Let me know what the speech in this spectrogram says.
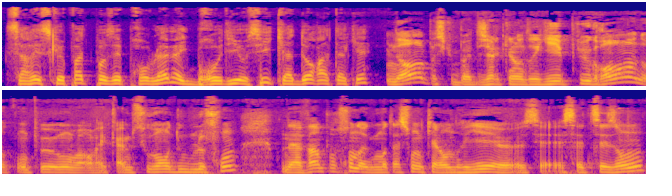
ça risque pas de poser problème avec Brody aussi qui adore attaquer? Non, parce que bah, déjà le calendrier est plus grand, donc on peut, on va, on va quand même souvent double front. On a 20% d'augmentation de calendrier euh, cette saison.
